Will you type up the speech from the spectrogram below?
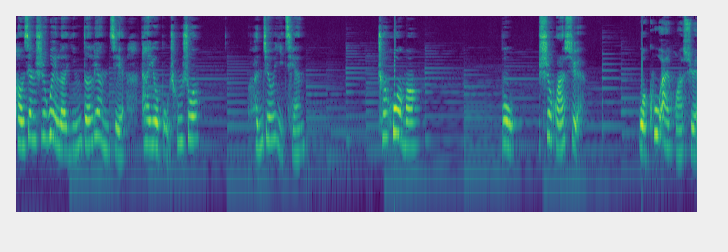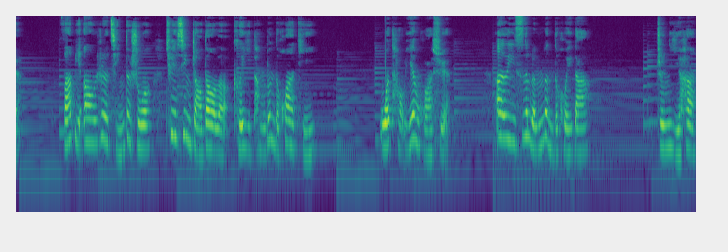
好像是为了赢得谅解，他又补充说：“很久以前，车祸吗？不是滑雪。我酷爱滑雪。”法比奥热情地说，确信找到了可以谈论的话题。我讨厌滑雪。爱丽丝冷冷地回答：“真遗憾。”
